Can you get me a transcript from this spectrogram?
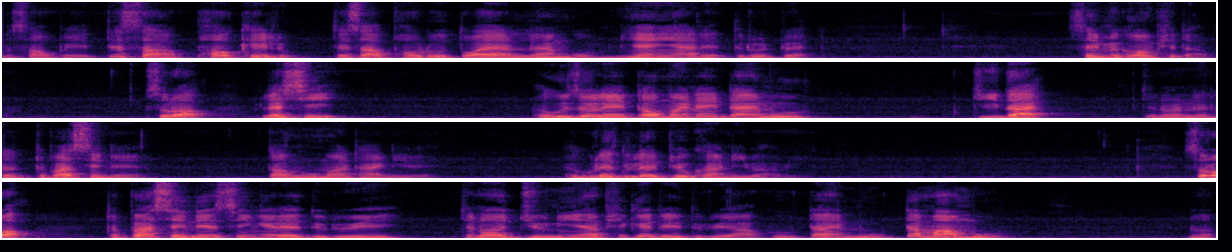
မစောင့်ပဲတစ္ဆာဖောက်ခဲ့လို့တစ္ဆာဖောက်လို့တွားရလမ်းကိုမြန်းရတဲ့သူတို့အတွက်စိတ်မကောင်းဖြစ်တာပါဆိုတော့လက်ရှိအခုဆိုရင်တောင်ပိုင်းတိုင်းတိုင်းမှုကြည်တိုက်ကျွန်တော်နဲ့တပတ်စင်နေတောင်မှုမှထိုင်နေတယ်အခုလည်းသူလည်းပြုတ်ခါနေပါပြီ ဆိုတော့တပတ်စင်နဲ့ဆင်းခဲ့တဲ့သူတွေကျွန်တော်ဂျူနီယာဖြစ်ခဲ့တဲ့သူတွေကအခုတိုင်မှုတက်မှမှုနော်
